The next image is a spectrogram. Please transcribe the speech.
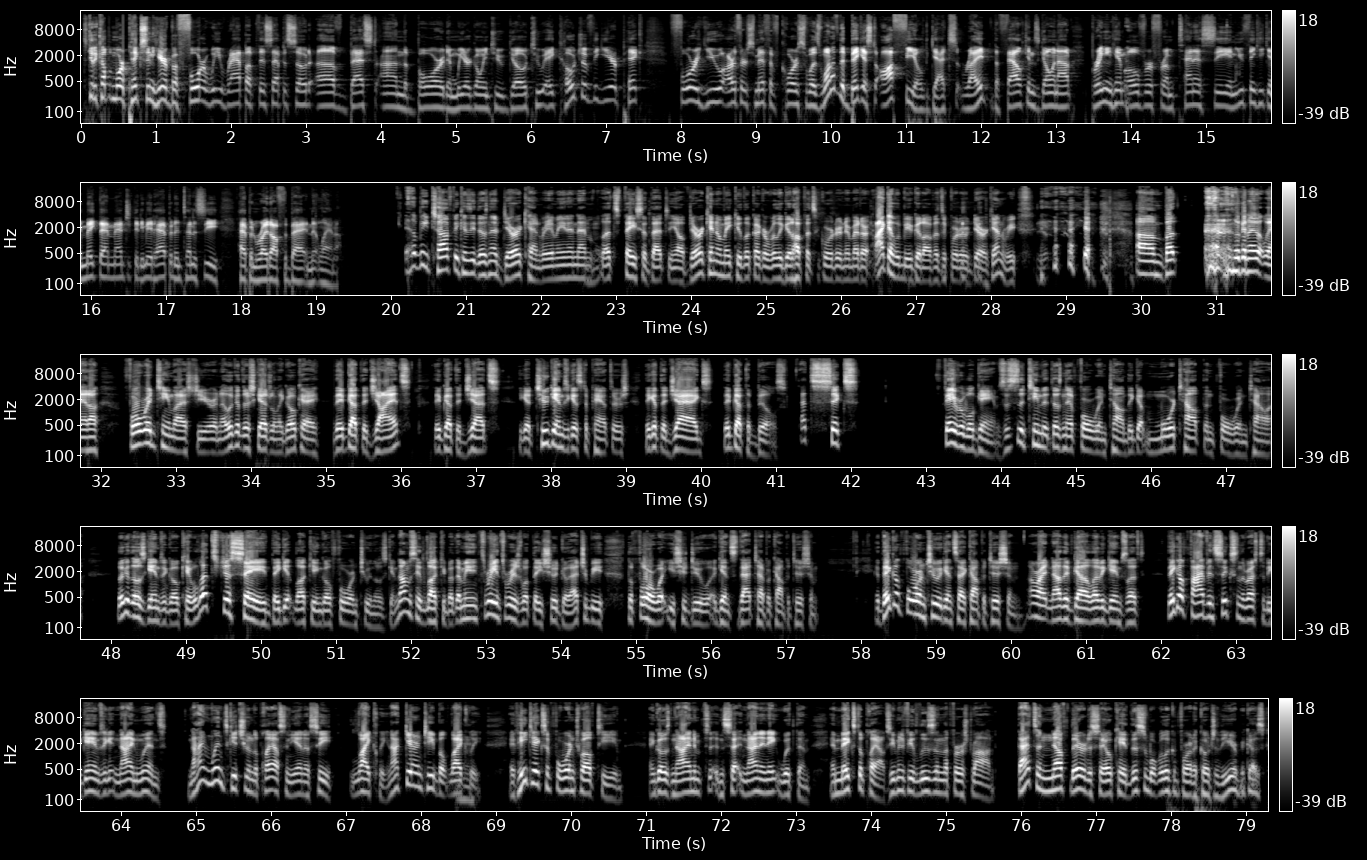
Let's get a couple more picks in here before we wrap up this episode of Best on the Board. And we are going to go to a Coach of the Year pick for you. Arthur Smith, of course, was one of the biggest off field gets, right? The Falcons going out, bringing him over from Tennessee. And you think he can make that magic that he made happen in Tennessee happen right off the bat in Atlanta? It'll be tough because he doesn't have Derrick Henry. I mean, and then mm-hmm. let's face it, that you know, if Derrick Henry will make you look like a really good offensive coordinator, no matter I can be a good offensive coordinator with Derrick Henry. yeah. um, but looking at Atlanta, four win team last year, and I look at their schedule and I go, okay, they've got the Giants, they've got the Jets, they got two games against the Panthers, they got the Jags, they've got the Bills. That's six favorable games. This is a team that doesn't have four win talent. They got more talent than four win talent look at those games and go, okay, well, let's just say they get lucky and go four and two in those games. I'm gonna say lucky, but I mean three and three is what they should go. That should be the floor. What you should do against that type of competition. If they go four and two against that competition, all right, now they've got 11 games left. They go five and six in the rest of the games. They get nine wins. Nine wins get you in the playoffs in the NFC, likely, not guaranteed, but likely. Mm-hmm. If he takes a four and 12 team and goes nine and, and nine and eight with them and makes the playoffs, even if he loses in the first round, that's enough there to say, okay, this is what we're looking for out of coach of the year because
